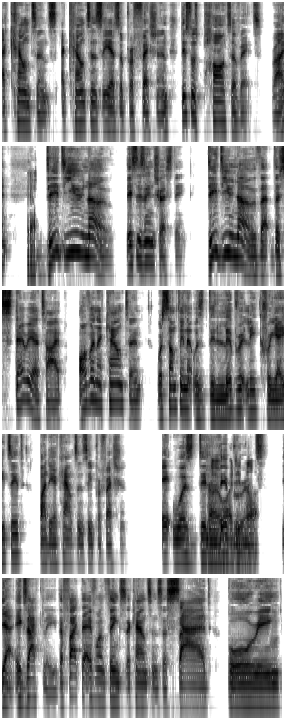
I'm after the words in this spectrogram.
accountants, accountancy as a profession. This was part of it, right? Yeah. Did you know? This is interesting. Did you know that the stereotype of an accountant was something that was deliberately created by the accountancy profession? It was deliberate. No, yeah, exactly. The fact that everyone thinks accountants are sad boring,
